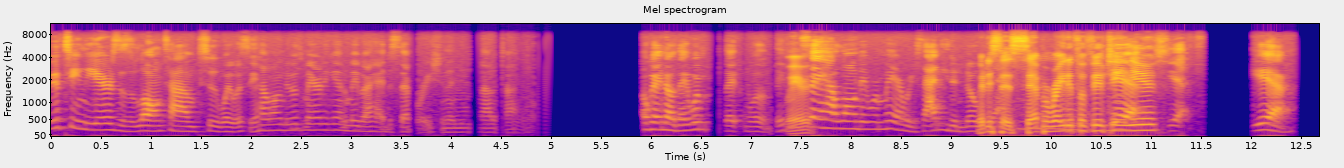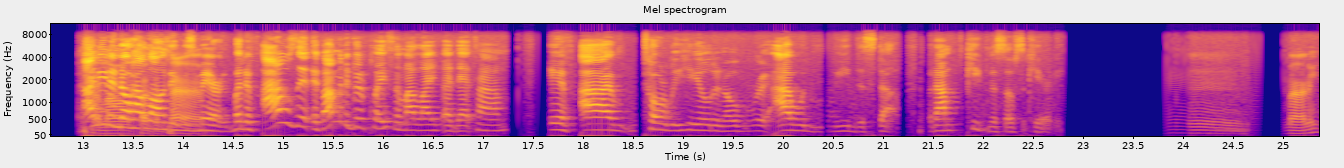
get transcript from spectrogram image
15 years is a long time to wait. Let's see, how long they was married again? Or maybe I had the separation and not a time. Okay, no, they were. They, well, they didn't Married? say how long they were married. So I need to know. But it that. says separated for 15 Yes, years. Yes. Yeah. That's I a need to long know how fucking long they was time. married. But if I was in, if I'm in a good place in my life at that time, if I'm totally healed and over it, I would leave the stuff. But I'm keeping the Social Security. Mm, Mani,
